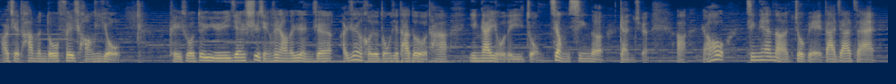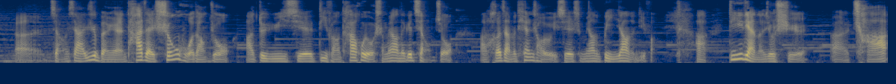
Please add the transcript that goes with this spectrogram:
而且他们都非常有， 可以说对于一件事情非常的认真啊，任何的东西他都有他应该有的一种匠心的感觉啊，然后。今天呢，就给大家在呃讲一下日本人他在生活当中啊，对于一些地方他会有什么样的一个讲究啊，和咱们天朝有一些什么样的不一样的地方啊。第一点呢，就是呃茶，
